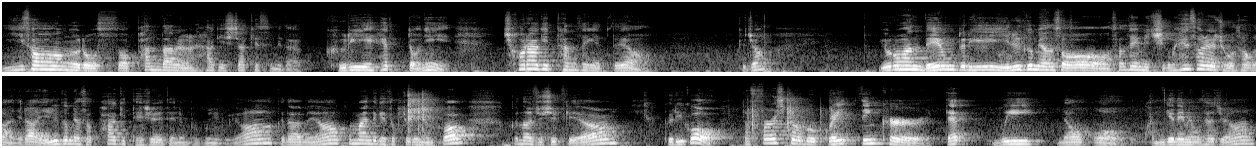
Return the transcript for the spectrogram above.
이성으로서 판단을 하기 시작했습니다. 그리했더니 철학이 탄생했대요. 그죠? 이러한 내용들이 읽으면서 선생님이 지금 해설해 줘서가 아니라 읽으면서 파악이 되셔야 되는 부분이고요. 그 다음에요. 콤마인드 계속적인 문법 끊어 주실게요. 그리고 the first of a great thinker that we know of 관계대명사죠.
